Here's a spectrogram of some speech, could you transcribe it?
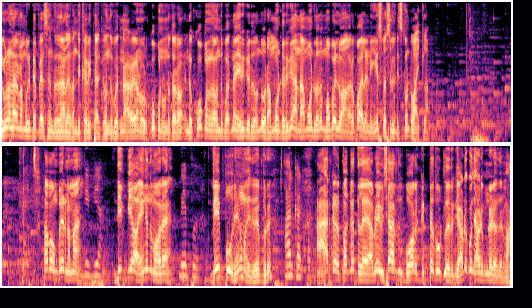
இவ்வளோ நேரம் நம்மக்கிட்ட பேசுகிறதுனால வந்து கவிதாக்கு வந்து பார்த்தீங்கன்னா அழகான ஒரு கூப்பன் ஒன்று தரோம். இந்த கூப்பனில் வந்து பார்த்தீங்கன்னா இருக்கிறது வந்து ஒரு அமௌண்ட் இருக்குது அந்த அமௌண்ட்டில் வந்து மொபைல் வாங்குறப்போ அதில் நீங்கள் ஸ்பெஷல் டிஸ்கவுண்ட் வாங்கிக்கலாம். பாப்பா உன் பேர் என்னம்மா? திவ்யா. திவ்யா. எங்கேருந்துமா வர? வேப்பூர். வேப்பூர். எங்கம்மா இது வேப்பூர்? பக்கம். ஆற்காடு பக்கத்தில் அப்படியே விசாரத்துக்கு போகிற கிட்ட தூரத்தில் இருக்குது அப்படியே கொஞ்சம் அப்படி முன்னாடி வந்துருமா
